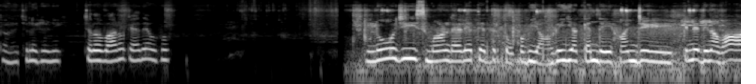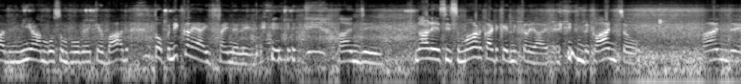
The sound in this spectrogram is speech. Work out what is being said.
ਕਾਲੇ ਚਨੇ ਲੈਣੀ ਚਲੋ ਬਾਹਰੋਂ ਕਹਿ ਦਿਓ ਉਹ ਲੋ ਜੀ, ਸਮਾਨ ਲੈ ਲਿਆ ਤੇ ਇੱਧਰ ਧੁੱਪ ਵੀ ਆ ਗਈ ਆ। ਕਹਿੰਦੇ, ਹਾਂਜੀ, ਕਿੰਨੇ ਦਿਨਾਂ ਬਾਅਦ ਮੀਂਹ ਵਾਲਾ ਮੌਸਮ ਹੋ ਗਿਆ ਕਿ ਬਾਅਦ ਧੁੱਪ ਨਿਕਲ ਆਈ ਫਾਈਨਲੀ ਹਾਂਜੀ, ਨਾਲੇ ਅਸੀਂ ਸਮਾਨ ਕੱਢ ਕੇ ਨਿਕਲ ਆਏ ਦੁਕਾਨ ਚੋਂ। ਹਾਂਜੀ।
